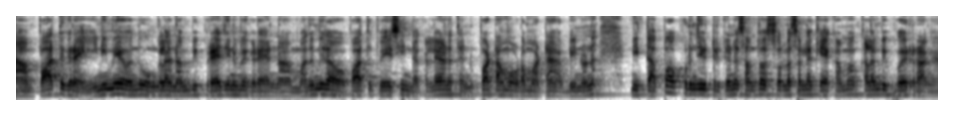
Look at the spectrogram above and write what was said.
நான் பார்த்துக்கிறேன் இனிமே வந்து உங்களை நம்பி பிரயோஜனமே கிடையாது. நான் மதுமிதாவை பார்த்து பேசி இந்த கல்யாணத்தை நிப்பாட்டாமல் விட மாட்டேன் அப்படின்னோடனே நீ தப்பாக புரிஞ்சுக்கிட்டு இருக்கேன்னு சந்தோஷம் சொல்ல சொல்ல கேட்காம கிளம்பி போயிடுறாங்க.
